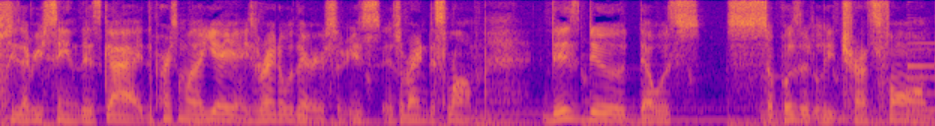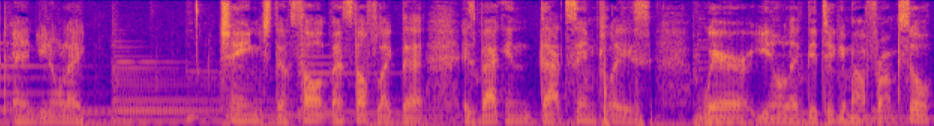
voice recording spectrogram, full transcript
please, have you seen this guy? The person was like, yeah, yeah, he's right over there. He's, he's, he's right in the slum. This dude that was supposedly transformed and, you know, like changed and stuff and stuff like that is back in that same place where you know like they took him out from. So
